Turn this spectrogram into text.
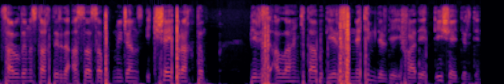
sarıldığınız takdirde asla sapıtmayacağınız iki şey bıraktım. Birisi Allah'ın kitabı, diğeri sünnetimdir diye ifade ettiği şeydir din.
